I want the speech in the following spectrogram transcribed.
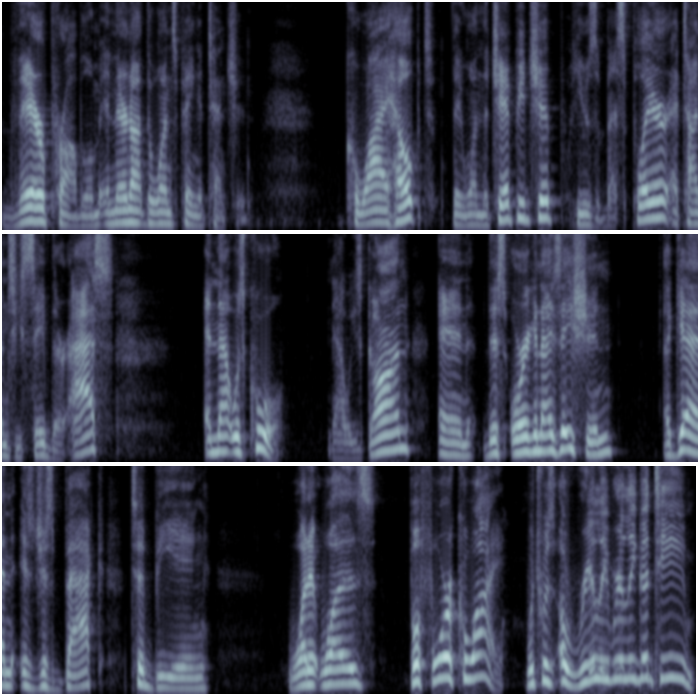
their problem and they're not the ones paying attention. Kawhi helped. They won the championship. He was the best player. At times, he saved their ass. And that was cool. Now he's gone. And this organization, again, is just back to being what it was before Kawhi, which was a really, really good team.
